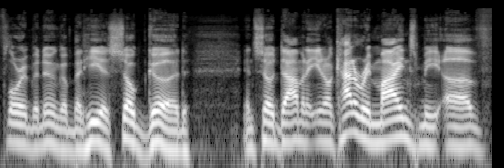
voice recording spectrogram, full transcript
Flory Bidunga, but he is so good and so dominant. You know, it kind of reminds me of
